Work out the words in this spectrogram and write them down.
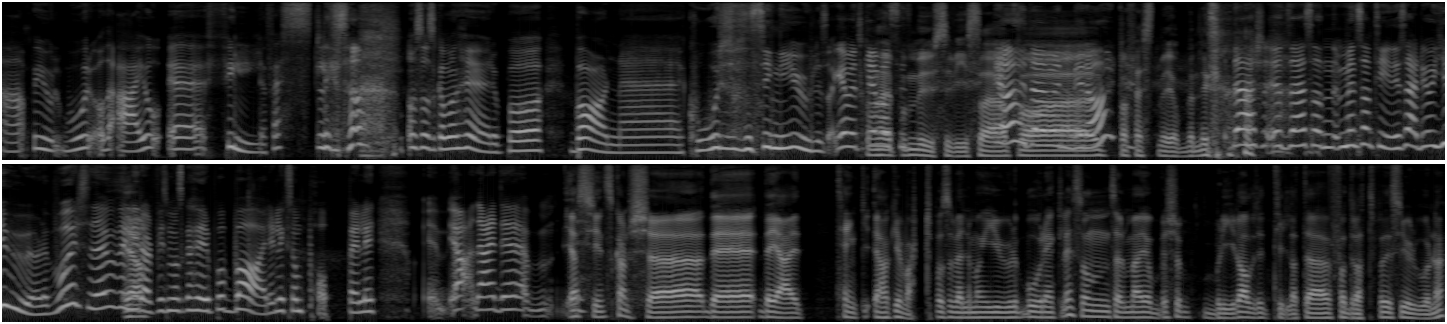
er på julebord, og det er jo eh, fyllefest, liksom. Og så skal man høre på barnekor som synger julesang. Jeg vet ikke, jeg bare på musevisa Ja, på, på fest med jobben, liksom. det er, det er sånn, men samtidig så er det jo julebord, så det er jo veldig Ja. rart hvis man skal høre på bare liksom pop eller Ja, nei, det Jeg syns kanskje det, det jeg tenker Jeg har ikke vært på så veldig mange julebord, egentlig. Sånn, selv om jeg jobber, så blir det aldri til at jeg får dratt på disse julebordene.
